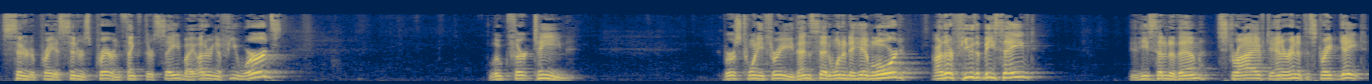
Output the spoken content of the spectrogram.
sinner to pray a sinner's prayer and think that they're saved by uttering a few words. Luke 13, verse 23. Then said one unto him, Lord, are there few that be saved? And he said unto them, Strive to enter in at the strait gate.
